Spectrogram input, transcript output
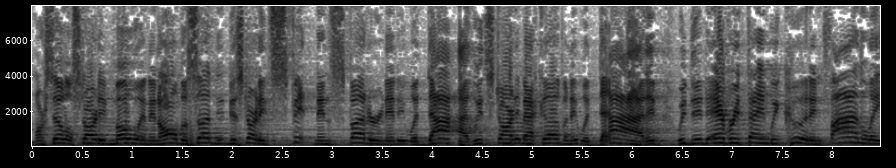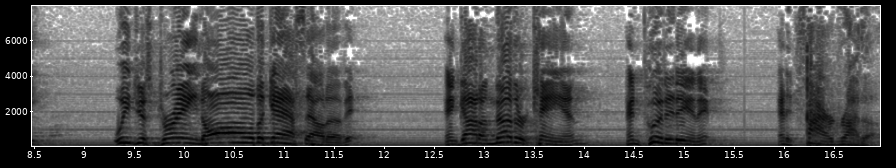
Marcelo started mowing, and all of a sudden it just started spitting and sputtering, and it would die. We'd start it back up, and it would die. It, we did everything we could, and finally, we just drained all the gas out of it and got another can and put it in it and it fired right up.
